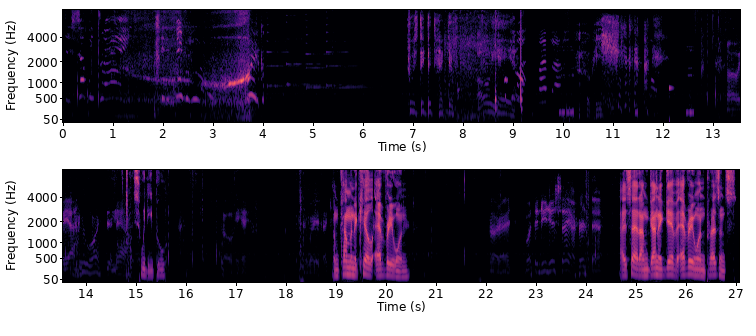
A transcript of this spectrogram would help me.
Who's the detective? Oh yeah. Oh yeah. oh yeah. Who wants it now? Sweetie poo. Oh yeah. Hey, wait. I I'm coming to kill everyone. Alright. What did you just say? I heard that. I said I'm gonna give everyone presents.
